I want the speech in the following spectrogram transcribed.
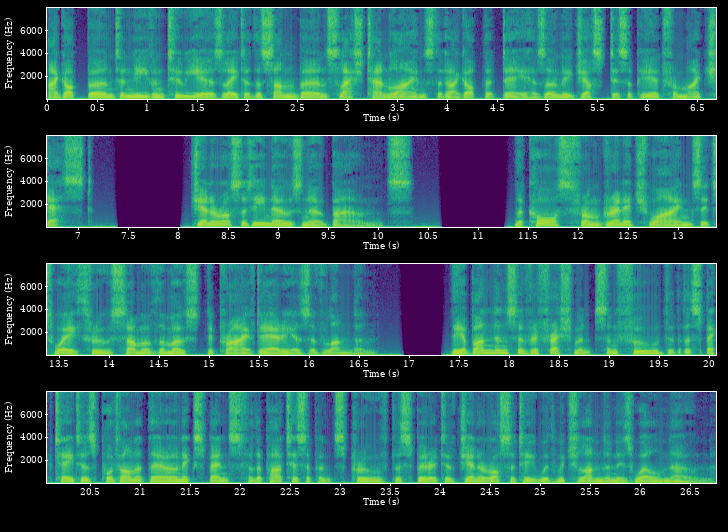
I got burnt and even two years later the sunburn slash tan lines that I got that day has only just disappeared from my chest. Generosity knows no bounds. The course from Greenwich winds its way through some of the most deprived areas of London. The abundance of refreshments and food that the spectators put on at their own expense for the participants proved the spirit of generosity with which London is well known.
